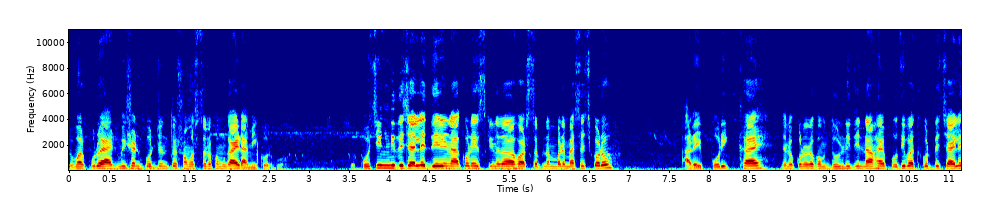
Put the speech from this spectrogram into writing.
তোমার পুরো অ্যাডমিশন পর্যন্ত সমস্ত রকম গাইড আমি করব। তো কোচিং নিতে চাইলে দেরি না করে স্ক্রিনে দেওয়া হোয়াটসঅ্যাপ নাম্বারে মেসেজ করো। আর এই পরীক্ষায় যেন কোনো রকম দুর্নীতি না হয়, প্রতিবাদ করতে চাইলে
